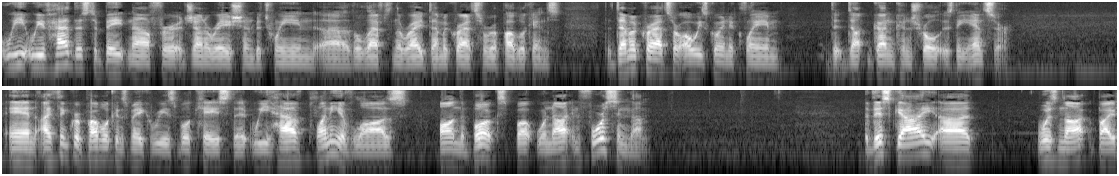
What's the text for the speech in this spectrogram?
we, we've had this debate now for a generation between uh, the left and the right, Democrats and Republicans. The Democrats are always going to claim that gun control is the answer. And I think Republicans make a reasonable case that we have plenty of laws on the books, but we're not enforcing them. This guy uh, was not, by,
